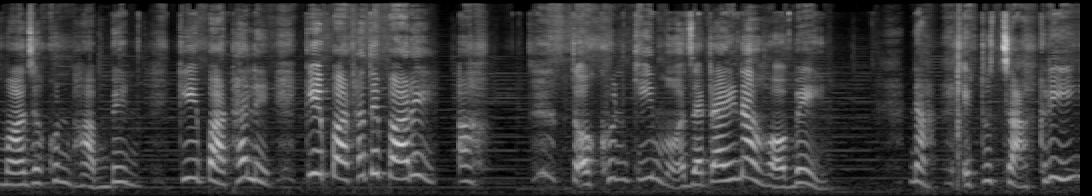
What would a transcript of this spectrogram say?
মা যখন ভাববেন, কে পাঠালে, কে পাঠাতে পারে? আহ তখন কি মজাটাই না হবে? না, একটু চাকরি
